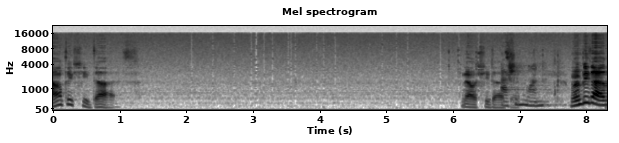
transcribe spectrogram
I don't think she does. No, she doesn't. Ashen One. Maybe that.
